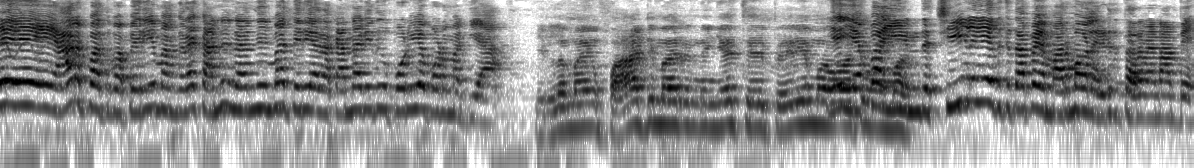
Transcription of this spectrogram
ஏ யாரை பார்த்துப்பா பெரியம்மாங்கிற? கண்ணு நந்தியமா தெரியாதா? கண்ணாடி இதுக்கு பொடியா போட மாட்டியா? இல்லம்மா எங்க பாட்டி மாதிரி இருந்தீங்க. சரி பெரியம்மா ஏய் எப்பா. இந்த சீலையே எதுக்கு தாப்பா என் மருமகளை எடுத்து தர வேணாம்பே.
